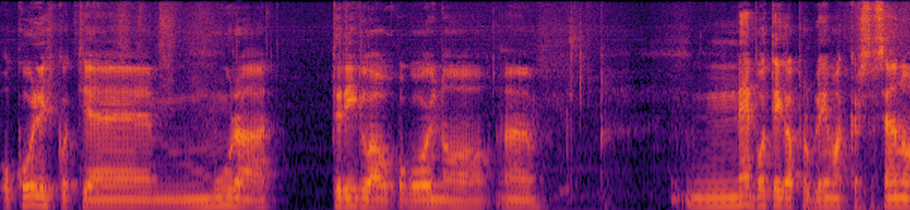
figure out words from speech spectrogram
okoljih, kot je Mura, Triglav, pogojno. Uh, ne bo tega problema, ker so vseeno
